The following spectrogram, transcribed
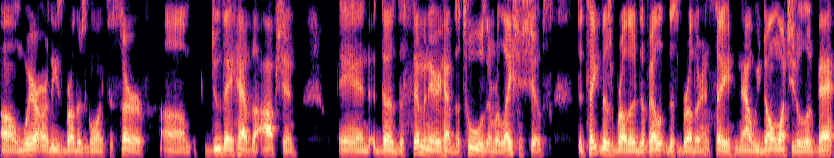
um, where are these brothers going to serve? Um, do they have the option? And does the seminary have the tools and relationships to take this brother, develop this brother, and say, now we don't want you to look back,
